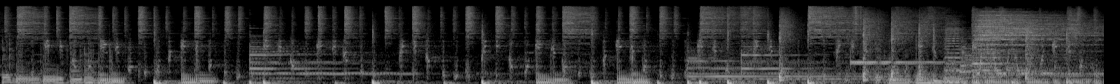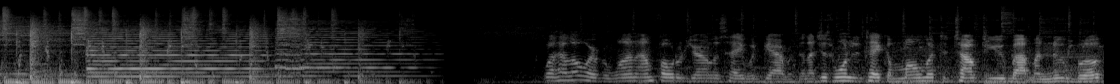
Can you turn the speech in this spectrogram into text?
Well, hello everyone. I'm photojournalist Haywood Galbreath, and I just wanted to take a moment to talk to you about my new book,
